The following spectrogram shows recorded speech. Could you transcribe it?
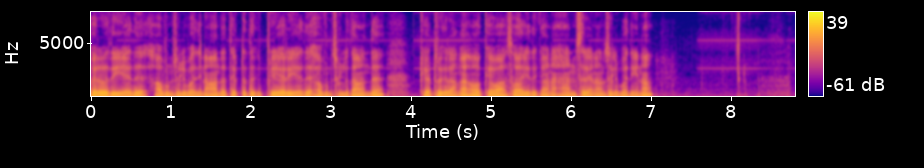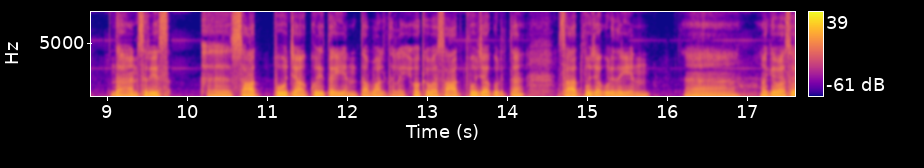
பெறுவது எது அப்படின்னு சொல்லி பார்த்தீங்கன்னா அந்த திட்டத்துக்கு பேர் எது அப்படின்னு சொல்லி தான் வந்து கேட்டிருக்கிறாங்க. ஓகேவா? ஸோ இதுக்கான ஆன்சர் என்னன்னு சொல்லி பார்த்தீங்கன்னா the answer is Chhath Puja குறித்த என் தபால் தலை. ஓகேவா? சாத் பூஜா குறித்த சாத் பூஜா குறித்த எண் ஓகேவா? ஸோ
